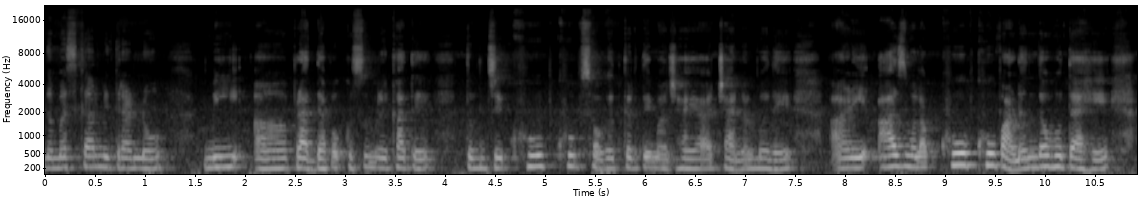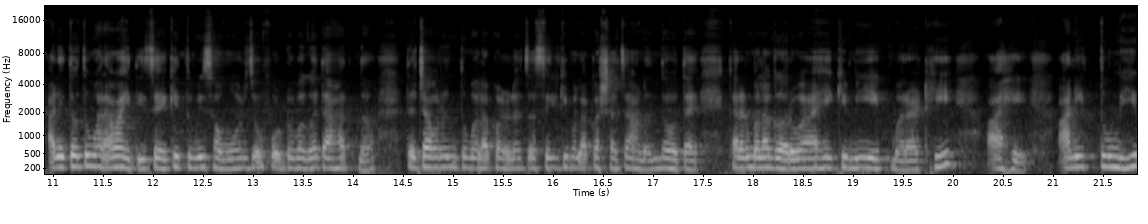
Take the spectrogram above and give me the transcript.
नमस्कार मित्रांनो मी प्राध्यापक कुसुम रेखाते तुमचे खूप खूप स्वागत करते माझ्या या चॅनलमध्ये. आणि आज मला खूप खूप आनंद होत आहे आणि तो तुम्हाला माहितीच आहे की तुम्ही समोर जो फोटो बघत आहात ना त्याच्यावरून तुम्हाला कळलंच असेल की मला कशाचा आनंद होत आहे. कारण मला गर्व आहे की मी एक मराठी आहे. आणि तुम्ही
